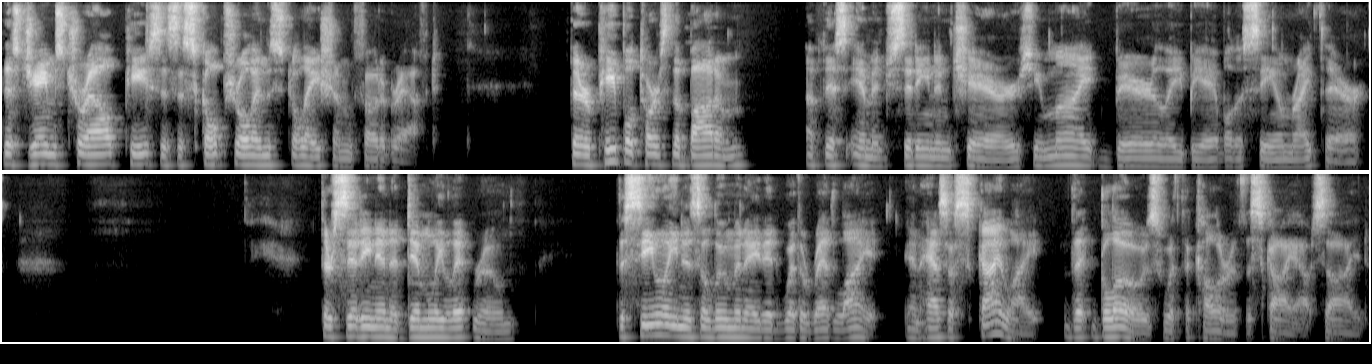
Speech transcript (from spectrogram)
This James Turrell piece is a sculptural installation photographed. There are people towards the bottom of this image sitting in chairs. You might barely be able to see them right there. They're sitting in a dimly lit room. The ceiling is illuminated with a red light and has a skylight that glows with the color of the sky outside.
